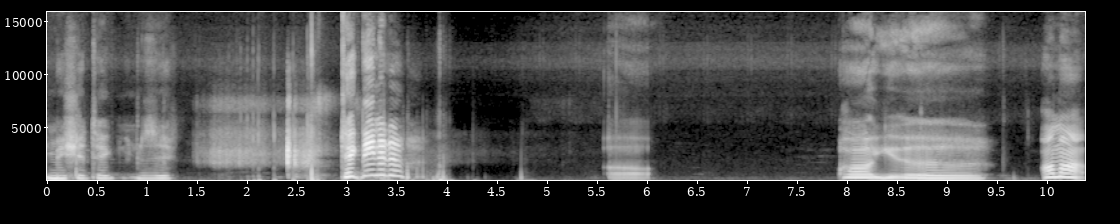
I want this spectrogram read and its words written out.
meşe teknemizi Tekneyi neden? Hayır. Ama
